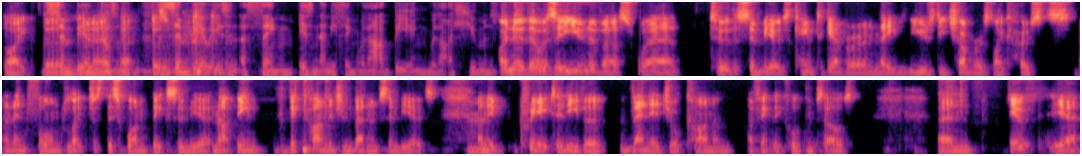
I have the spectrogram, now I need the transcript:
like the the, symbiote you know, doesn't, The doesn't. symbiote isn't a thing, isn't anything without a being, without a human. I know there was a universe where two of the symbiotes came together and they used each other as like hosts and then formed like just this one big symbiote, and that being the Carnage and Venom symbiotes. Mm. And they created either Venage or Carnum, I think they called themselves. And it, yeah,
